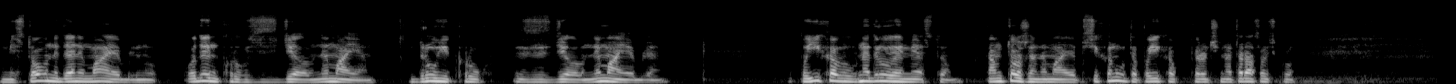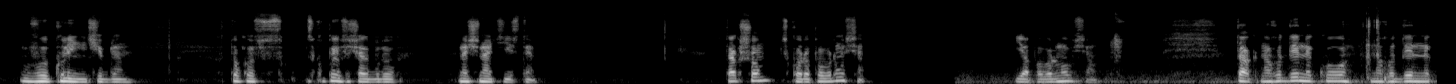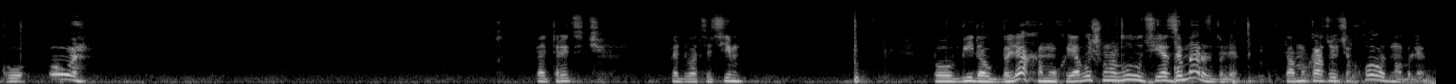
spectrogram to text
Містов ніде немає, блін. Ну, Один круг зробив, немає. Другий круг зробив, немає, блін. Поїхав на друге місто. Там теж немає. Психанув та поїхав, коротше, на Тарасовську в Кулінічі, блін. С- скупився, зараз буду починати їсти. Так що, скоро повернуся. Я повернувся. Так, на годиннику, на годиннику. Ой. 5.30, 5.27. Пообідав, бляха муха. Я вийшов на вулицю, я замерз, блін. Там, оказується, холодно, блін.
